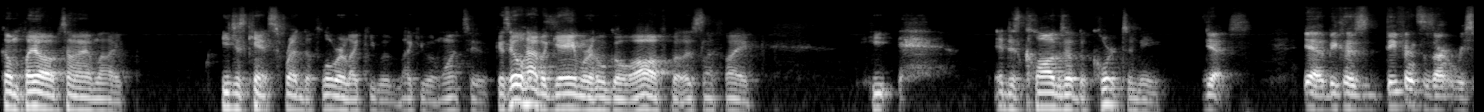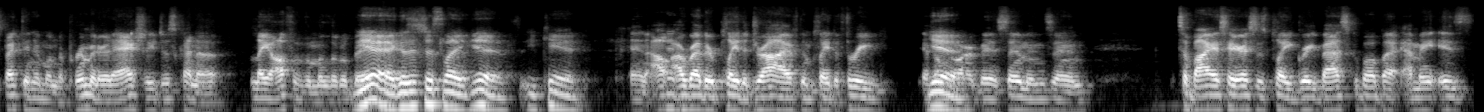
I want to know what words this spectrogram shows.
come playoff time, like he just can't spread the floor like he would like he would want to. Because he'll have a game where he'll go off, but it's like, like he it just clogs up the court to me. Yes. Yeah, because defenses aren't respecting him on the perimeter. They actually just kind of lay off of him a little bit. Yeah, because it's just like, yeah, you can't. And i would rather play the drive than play the three if yeah. I'm guarding Ben Simmons. And Tobias Harris has played great basketball, but I mean, is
